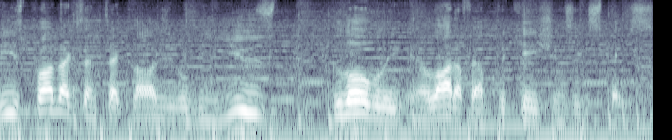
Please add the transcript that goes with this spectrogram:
these products and technologies will be used globally in a lot of applications in space.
